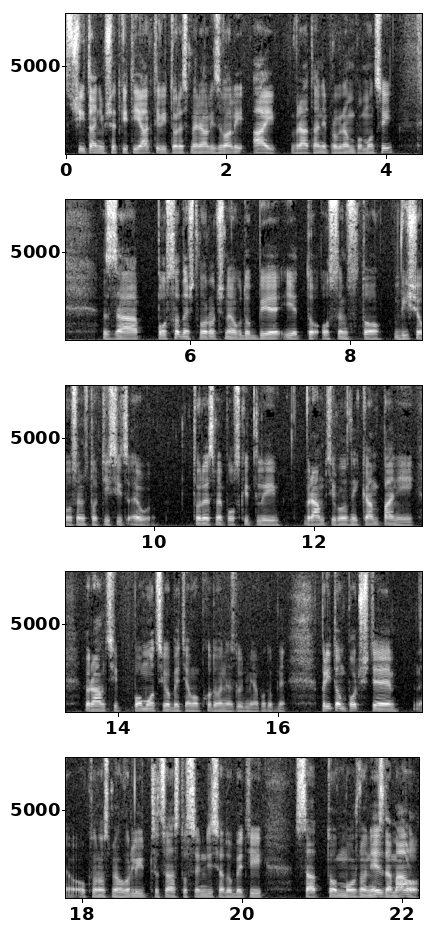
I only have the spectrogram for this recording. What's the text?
s čítaním všetkých tých aktivít, ktoré sme realizovali aj vrátane programu pomoci. Za posledné štvoročné obdobie je to 800, vyše 800 tisíc eur, ktoré sme poskytli v rámci rôznych kampaní, v rámci pomoci obeťam obchodovania s ľuďmi a podobne. Pri tom počte, o ktorom sme hovorili, cca 170 obetí, sa to možno nezdá málo.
